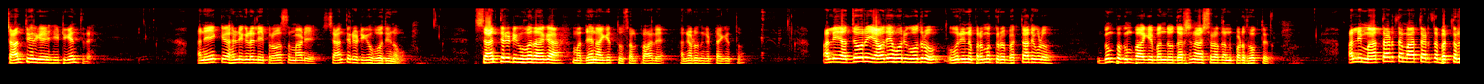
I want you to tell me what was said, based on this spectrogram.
ಶಾಂತಿಯರಿಗೆ ಇಟ್ಟಿಗೆ ಅಂತಿದೆ. ಅನೇಕ ಹಳ್ಳಿಗಳಲ್ಲಿ ಪ್ರವಾಸ ಮಾಡಿ ಶಾಂತಿರೆಡ್ಡಿಗೆ ಹೋದ್ವಿ ನಾವು. ಶಾಂತಿರೆಡ್ಡಿಗೆ ಹೋದಾಗ ಮಧ್ಯಾಹ್ನ ಆಗಿತ್ತು, ಸ್ವಲ್ಪ ಅಲ್ಲಿ ಹನ್ನೆರಡು ಗಂಟೆ ಆಗಿತ್ತು. ಅಲ್ಲಿ ಅಜ್ಜವರು ಯಾವುದೇ ಊರಿಗೆ ಹೋದರೂ ಊರಿನ ಪ್ರಮುಖರು, ಭಕ್ತಾದಿಗಳು ಗುಂಪು ಗುಂಪಾಗಿ ಬಂದು ದರ್ಶನ ಆಶೀರ್ವಾದವನ್ನು ಪಡೆದು ಹೋಗ್ತಾಯಿದ್ರು ಅಲ್ಲಿ ಮಾತಾಡ್ತಾ ಮಾತಾಡ್ತಾ ಭಕ್ತರ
